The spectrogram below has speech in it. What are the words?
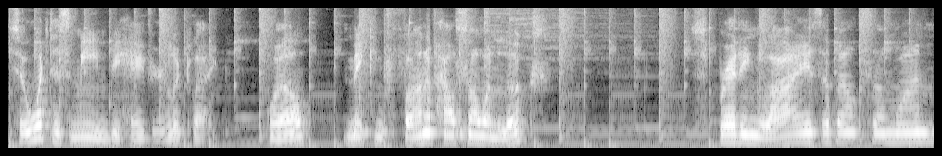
So, what does mean behavior look like? Well, making fun of how someone looks, spreading lies about someone,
